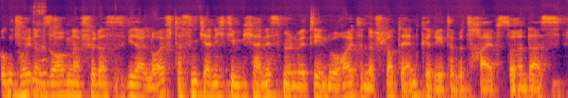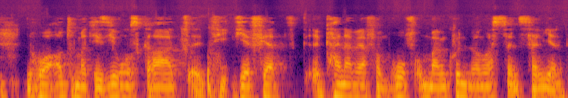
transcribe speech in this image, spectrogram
irgendwo hin und sorgen dafür, dass es wieder läuft. Das sind ja nicht die Mechanismen, mit denen du heute eine flotte Endgeräte betreibst, sondern da ist ein hoher Automatisierungsgrad. Äh, hier fährt keiner mehr vom Hof, um beim Kunden irgendwas zu installieren.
